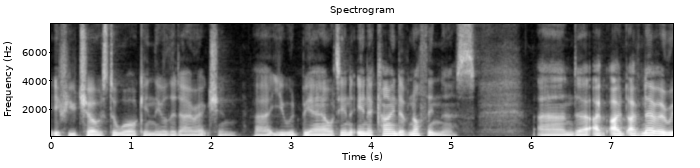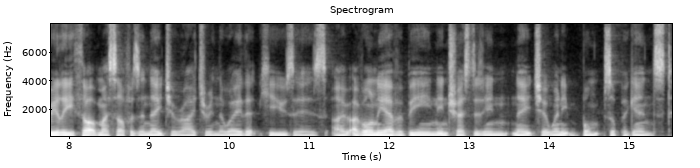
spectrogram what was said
if you chose to walk in the other direction, uh, you would be out in in a kind of nothingness. And uh, I've, I've never really thought of myself as a nature writer in the way that Hughes is. I've, only ever been interested in nature when it bumps up against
